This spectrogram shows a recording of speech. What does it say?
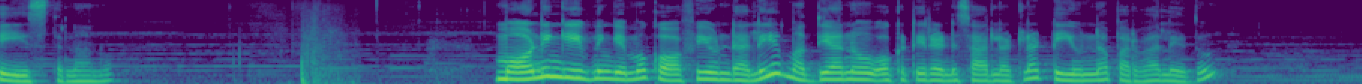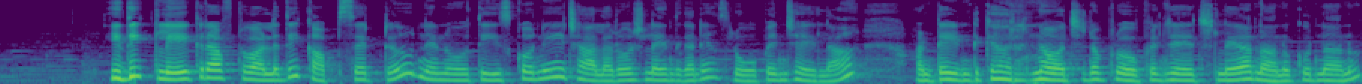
టీ ఇస్తున్నాను. మార్నింగ్ ఈవినింగ్ ఏమో కాఫీ ఉండాలి. మధ్యాహ్నం ఒకటి రెండు సార్లు అట్లా టీ ఉన్నా పర్వాలేదు. ఇది క్లే క్రాఫ్ట్ వాళ్ళది కప్ సెట్ నేను తీసుకొని చాలా రోజులైంది కానీ అసలు ఓపెన్ చేయలా. అంటే ఇంటికి ఎవరైనా వచ్చినప్పుడు ఓపెన్ చేయొచ్చులే అని అనుకున్నాను.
